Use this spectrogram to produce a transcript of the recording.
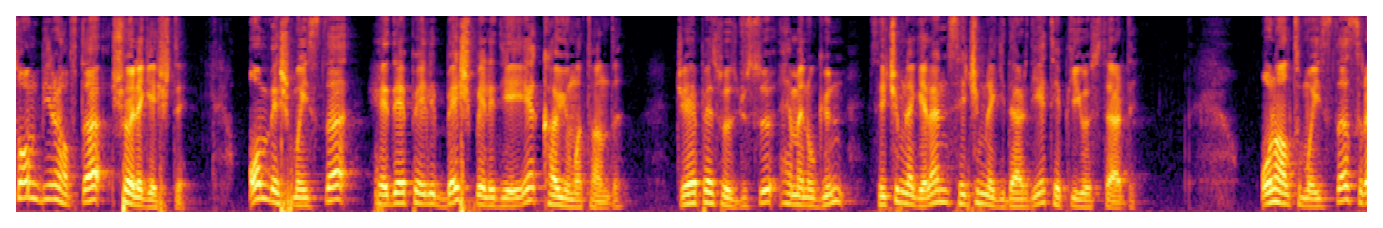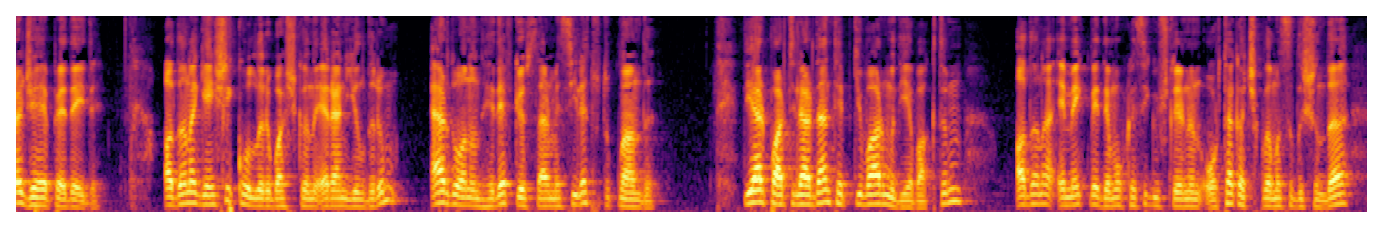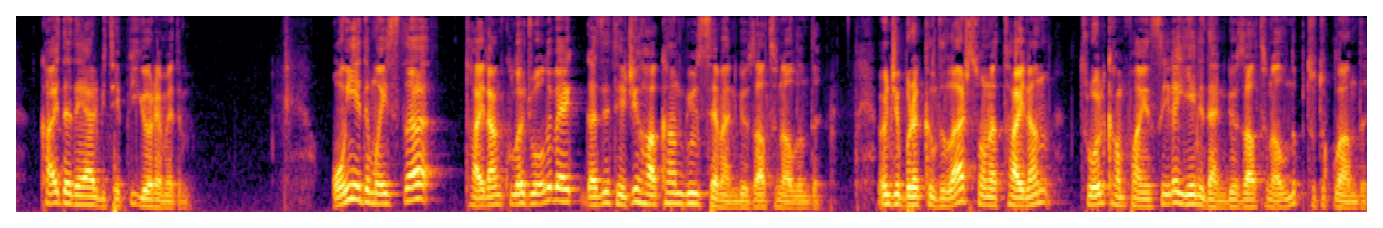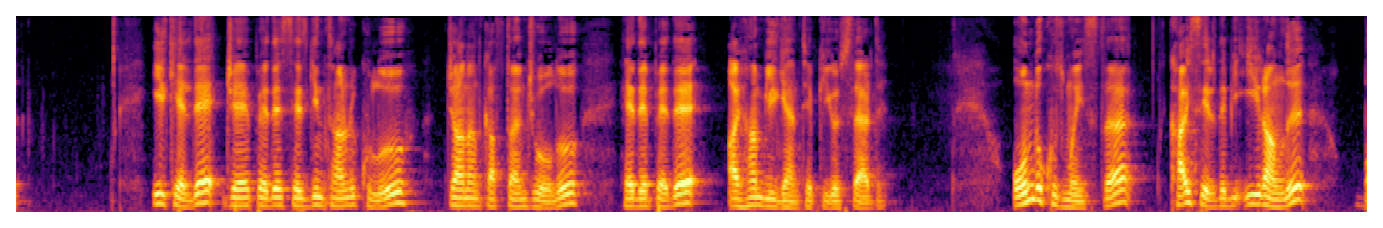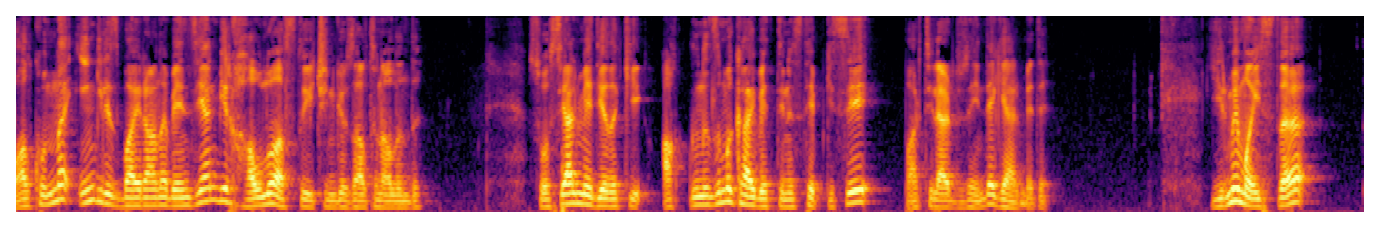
Son bir hafta şöyle geçti. 15 Mayıs'ta HDP'li 5 belediyeye kayyum atandı. CHP sözcüsü hemen o gün seçimle gelen seçimle gider diye tepki gösterdi. 16 Mayıs'ta sıra CHP'deydi. Adana Gençlik Kolları Başkanı Eren Yıldırım Erdoğan'ın hedef göstermesiyle tutuklandı. Diğer partilerden tepki var mı diye baktım. Adana Emek ve Demokrasi Güçlerinin ortak açıklaması dışında kayda değer bir tepki göremedim. 17 Mayıs'ta Taylan Kulacıoğlu ve gazeteci Hakan Gülseven gözaltına alındı. Önce bırakıldılar sonra Taylan troll kampanyasıyla yeniden gözaltına alınıp tutuklandı. İlk elde CHP'de Sezgin Tanrıkulu, Canan Kaftancıoğlu, HDP'de Ayhan Bilgen tepki gösterdi. 19 Mayıs'ta Kayseri'de bir İranlı balkonuna İngiliz bayrağına benzeyen bir havlu astığı için gözaltına alındı. Sosyal medyadaki aklınızı mı kaybettiniz tepkisi partiler düzeyinde gelmedi. 20 Mayıs'ta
